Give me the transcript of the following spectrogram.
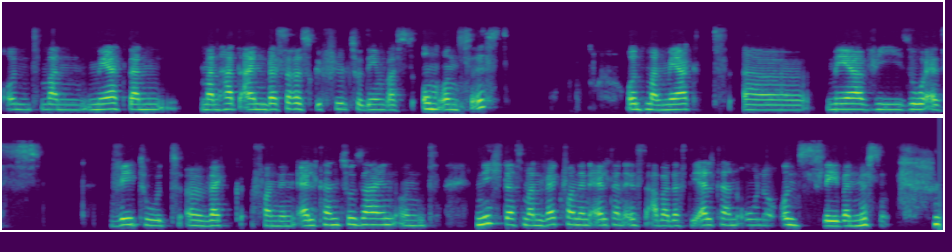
und man merkt dann, man hat ein besseres Gefühl zu dem, was um uns ist. Und man merkt äh, mehr, wieso es wehtut, äh, weg von den Eltern zu sein und nicht, dass man weg von den Eltern ist, aber dass die Eltern ohne uns leben müssen.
